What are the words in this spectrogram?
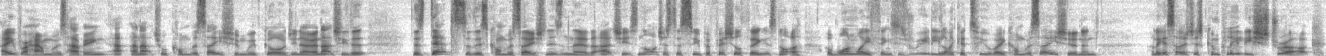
Abraham was having a, an actual conversation with God. You know, and actually, the, there's depths to this conversation, isn't there? That actually, it's not just a superficial thing. It's not a, a one-way thing. It's really like a two-way conversation. And and I guess I was just completely struck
